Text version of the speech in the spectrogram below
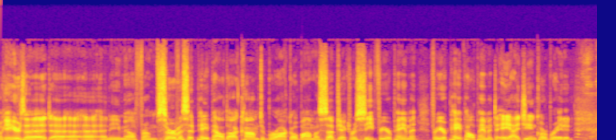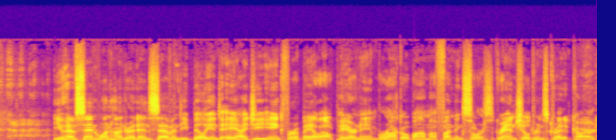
Okay, here's a, a, a, a- an email from service at paypal.com to Barack Obama. Subject receipt for your payment, for your PayPal payment to AIG Incorporated. You have sent 170 billion to AIG Inc. for a bailout. Payer name Barack Obama. Funding source grandchildren's credit card.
